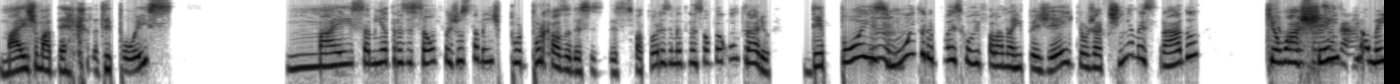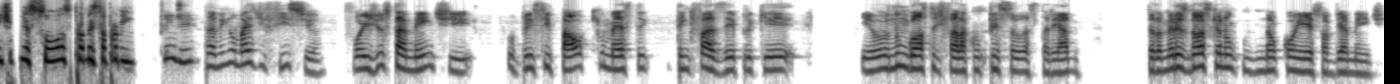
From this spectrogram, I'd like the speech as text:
mais de uma década depois. Mas a minha transição foi justamente por, por causa desses, desses fatores, a minha transição foi ao contrário. Depois, hum. muito depois que eu ouvi falar no RPG e que eu já tinha mestrado, que eu achei finalmente pessoas para mestrar para mim. Entendi. Para mim o mais difícil foi justamente o principal que o mestre tem que fazer, porque eu não gosto de falar com pessoas, tá ligado? Pelo menos nós que eu não, não conheço, obviamente.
